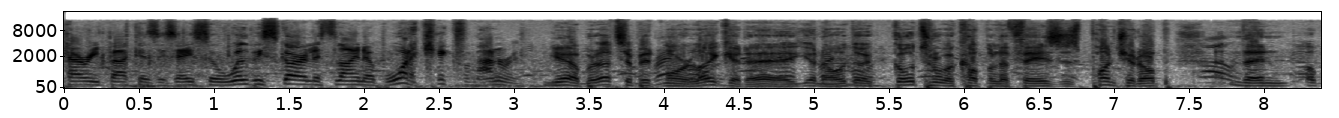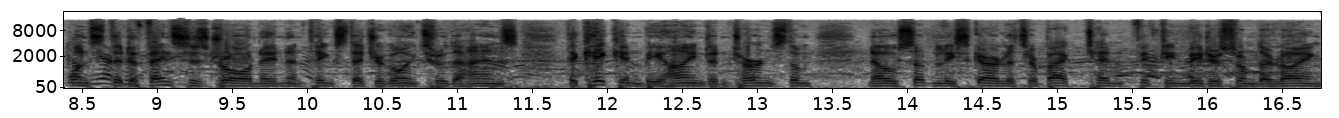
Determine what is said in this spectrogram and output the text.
carried back as they say. So will be Scarlet's lineup. What a kick from Hanrahan. Yeah, but that's a bit more like it. Uh, you know, they go through a couple of phases, punch it up, and then once the defence is drawn in and thinks that you're going through the hands, the kick in behind and turns them. Now suddenly Scarlets are back 10, 15 metres from their line,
